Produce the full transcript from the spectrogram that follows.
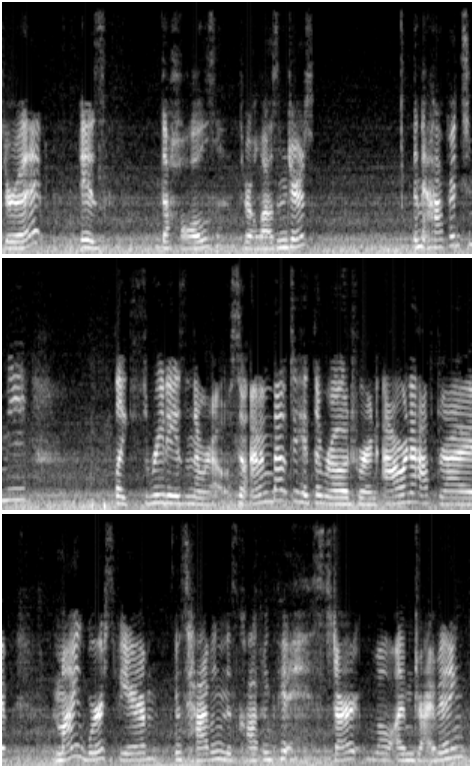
through it is the Halls throat lozengers. And it happened to me like three days in a row. So I'm about to hit the road for an hour and a half drive. My worst fear is having this coughing fit start while I'm driving.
